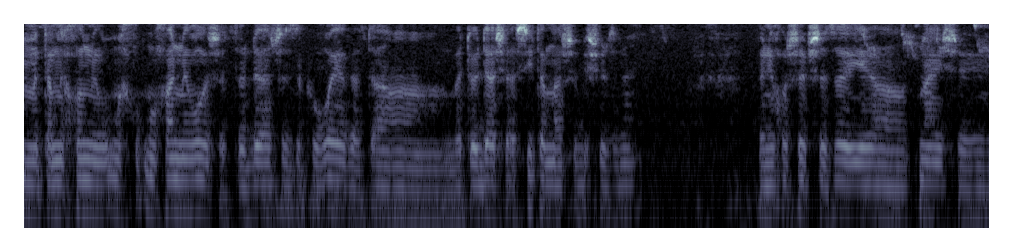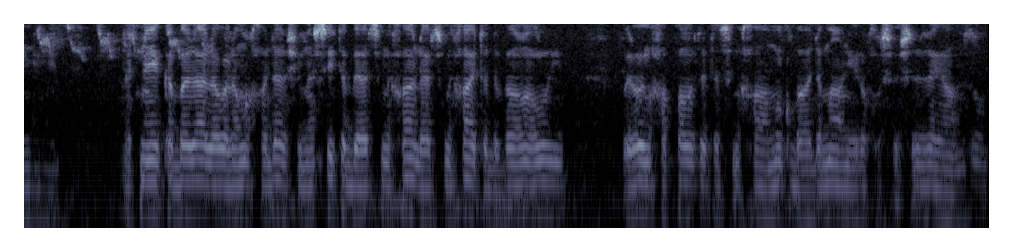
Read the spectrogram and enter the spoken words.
אם אתה מוכן מראש, אתה יודע שזה קורה ואתה, ואתה יודע שעשית משהו בשביל זה. ואני חושב שזה יהיה התנאי ש... התנאי קבלה לעולם החדש, אם עשית בעצמך, לעצמך את הדבר הראוי, ולא אם חפרת את עצמך עמוק באדמה, אני לא חושב שזה יעזור.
